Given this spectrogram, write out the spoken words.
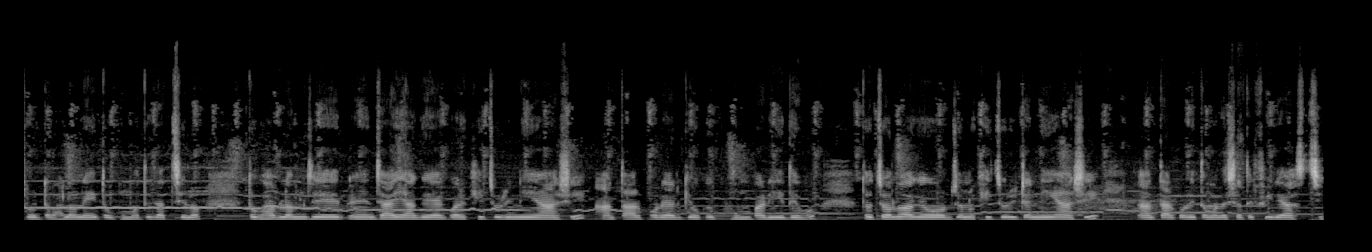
শরীরটা ভালো নেই তো ঘুমোতে যাচ্ছিল। তো ভাবলাম যে যাই, আগে একবার খিচুড়ি নিয়ে আসি, আর তারপরে আর কি ওকে ঘুম পাড়িয়ে দেব। তো চলো, আগে ওর জন্য খিচুড়িটা নিয়ে আসি, আর তারপরে তোমাদের সাথে ফিরে আসছি।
